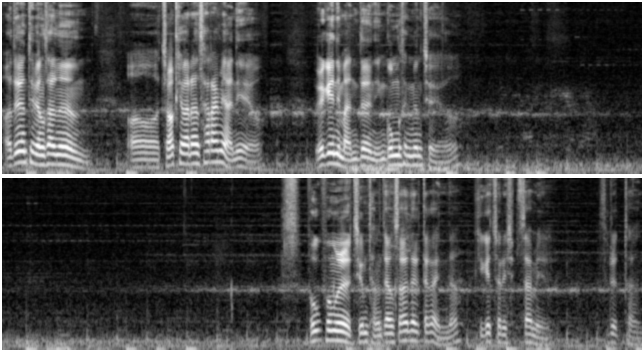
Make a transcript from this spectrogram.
어드벤트 병사는 어 정확히 말하면 사람이 아니에요. 외계인이 만든 인공 생명체예요. 보급품을 지금 당장 써야 될 때가 있나? 기계 처리 13일. 수류탄.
